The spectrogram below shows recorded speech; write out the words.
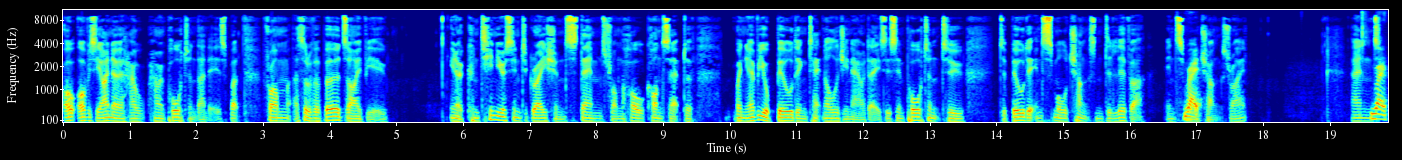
obviously I know how how important that is, but from a sort of a bird's eye view, you know, continuous integration stems from the whole concept of whenever you're building technology nowadays, it's important to to build it in small chunks and deliver in small right. chunks, right? And right.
